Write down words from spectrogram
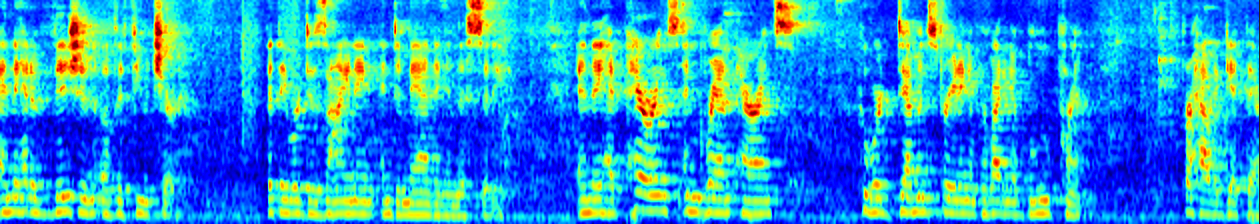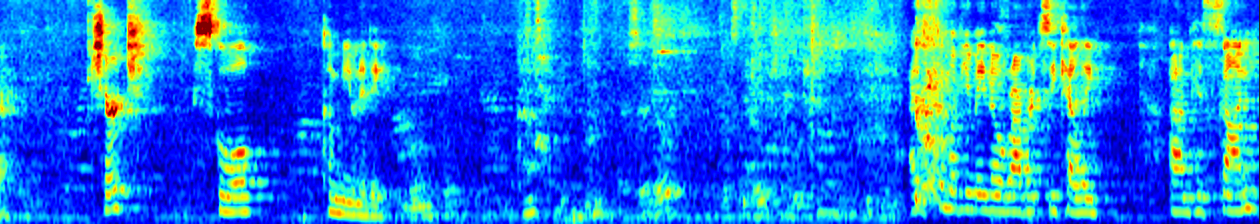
and they had a vision of the future that they were designing and demanding in this city and they had parents and grandparents who were demonstrating and providing a blueprint for how to get there church, school, community. As some of you may know, Robert C. Kelly, um, his son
